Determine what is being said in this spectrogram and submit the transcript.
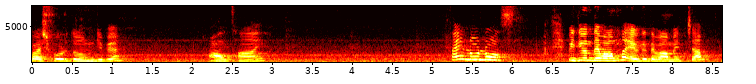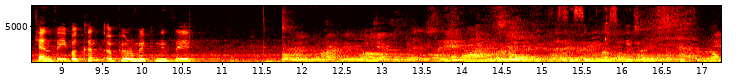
Başvurduğum gibi 6 ay. Hayırlı uğurlu olsun. Videonun devamını evde devam edeceğim. Kendinize iyi bakın. Öpüyorum hepinizi. Sesim nasıl geliyor hiçbir fikrim yok.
